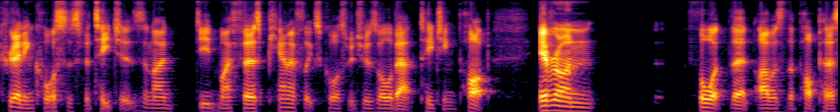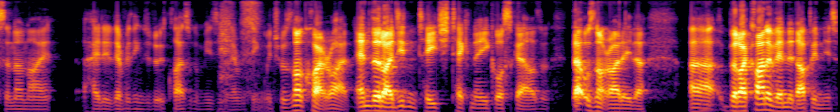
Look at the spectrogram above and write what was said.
creating courses for teachers and I did my first Piano Flicks course, which was all about teaching pop. Everyone thought that I was the pop person and I hated everything to do with classical music and everything, which was not quite right. And that I didn't teach technique or scales. and That was not right either. Uh, but I kind of ended up in this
